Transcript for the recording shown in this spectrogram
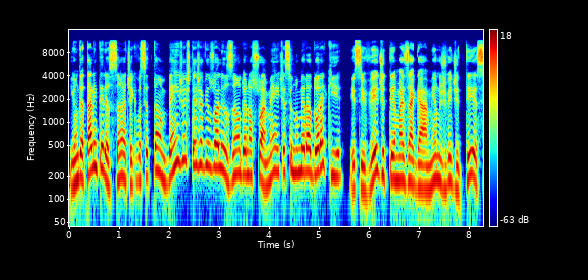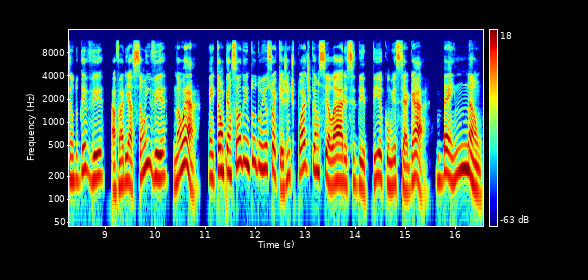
E um detalhe interessante é que você também já esteja visualizando na sua mente esse numerador aqui, esse v de t mais h menos v de t sendo dv, a variação em v, não é? Então, pensando em tudo isso aqui, a gente pode cancelar esse dt com esse h? Bem, não.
